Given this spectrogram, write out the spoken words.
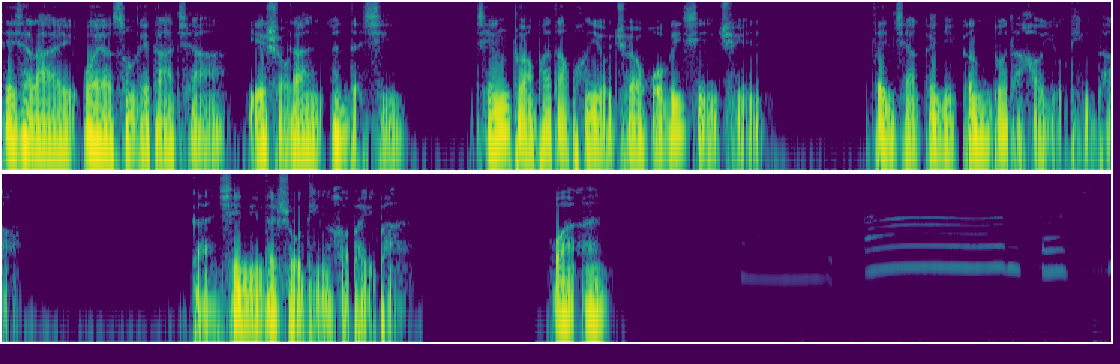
接下来我要送给大家一首感恩的心，请转发到朋友圈或微信群，分享给你更多的好友听到。感谢您的收听和陪伴，晚安。感恩的心，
